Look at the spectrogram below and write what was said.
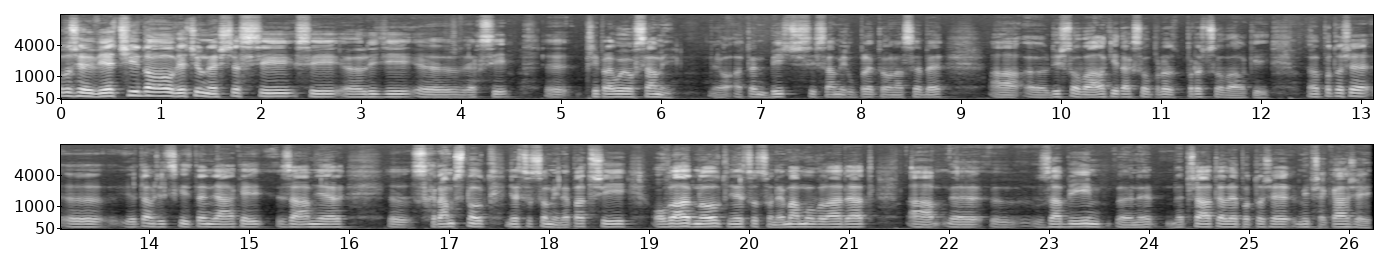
Protože většinou, většinu neštěstí si eh, lidi eh, jak si připravují sami. Jo, a ten bič si sami upletou na sebe a e, když jsou války, tak jsou pro, proč jsou války? No, protože e, je tam vždycky ten nějaký záměr e, schramsnout něco, co mi nepatří, ovládnout něco, co nemám ovládat a zabijím ne, nepřátelé, protože mi překážejí.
